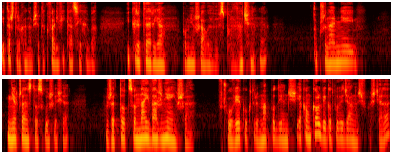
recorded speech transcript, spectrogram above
I też trochę nam się te kwalifikacje chyba i kryteria pomieszały we wspólnocie, nie? A przynajmniej nieczęsto słyszy się, że to, co najważniejsze w człowieku, który ma podjąć jakąkolwiek odpowiedzialność w kościele,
